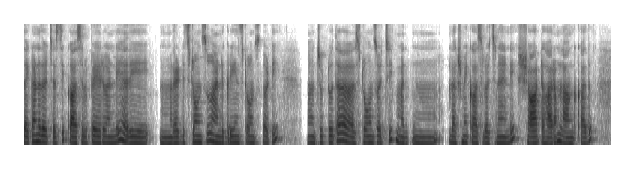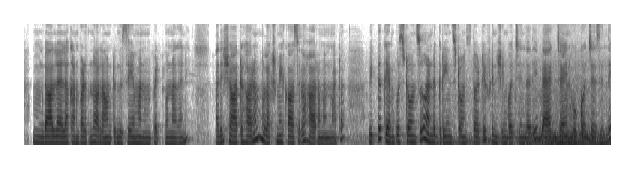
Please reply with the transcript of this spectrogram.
సెకండ్ది వచ్చేసి కాసుల పేరు అండి. అది red stones and green stones తోటి చుట్టూతా స్టోన్స్ వచ్చి లక్ష్మీ కాసులు వచ్చినాయండి. షార్ట్ హారం లాంగ్ కాదు. డాల్లో ఎలా కనపడుతుందో అలా ఉంటుంది. సేమ్ మనం పెట్టుకున్నా కానీ అది షార్ట్ హారం లక్ష్మీ కాసుల హారం అనమాట విత్ కెంపు స్టోన్స్ అండ్ గ్రీన్ స్టోన్స్ తోటి ఫినిషింగ్ వచ్చింది అది. బ్యాక్ చైన్ హుక్ వచ్చేసింది.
